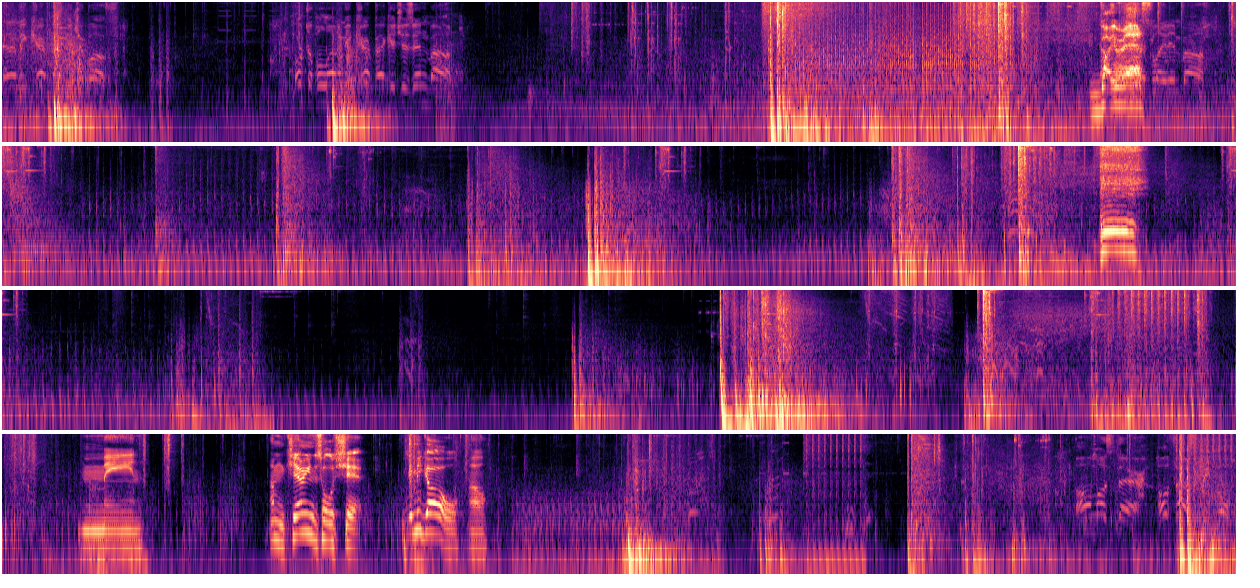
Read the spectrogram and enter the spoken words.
Enemy care package above. Multiple enemy care packages inbound. got your ass. Spy plane inbound. Man. I'm carrying this whole shit. Let me go. Oh. Almost there. Hold fast, people.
